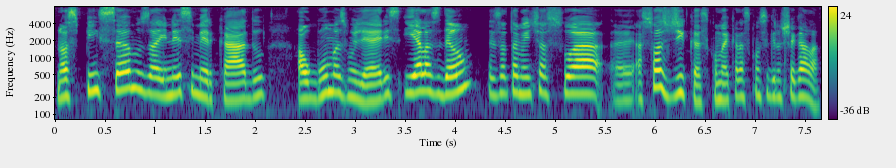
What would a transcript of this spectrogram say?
nós pensamos aí nesse mercado algumas mulheres e elas dão exatamente a sua, eh, as suas dicas, como é que elas conseguiram chegar lá.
